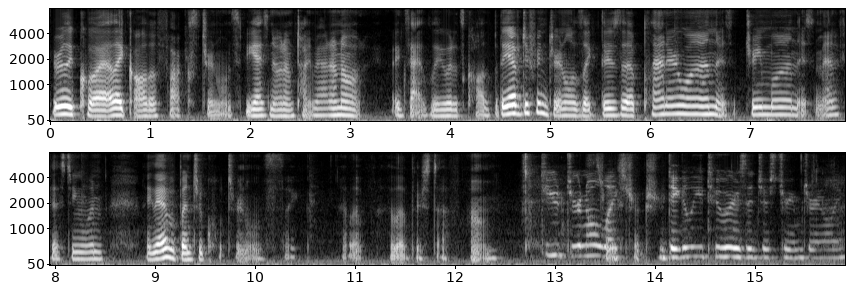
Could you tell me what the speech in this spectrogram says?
They're really cool. I like all the Fox journals. If you guys know what I'm talking about, I don't know exactly what it's called, but they have different journals. Like there's a planner one, there's a dream one, there's a manifesting one. Like they have a bunch of cool journals. Like I love, I love their stuff. Um, Do you journal like daily too or is it just dream journaling?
